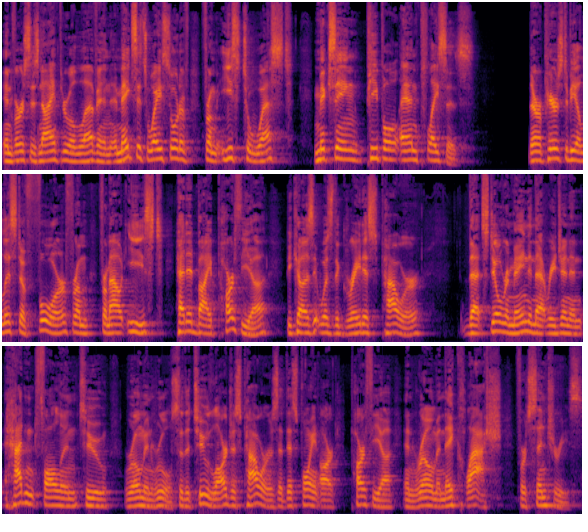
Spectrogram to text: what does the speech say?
in verses 9 through 11. It makes its way sort of from east to west, mixing people and places. There appears to be a list of four from, from out east, headed by Parthia, because it was the greatest power that still remained in that region and hadn't fallen to Roman rule. So the two largest powers at this point are Parthia and Rome, and they clash for centuries.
